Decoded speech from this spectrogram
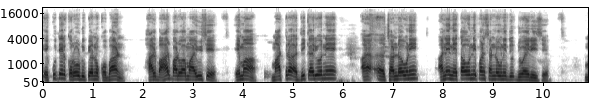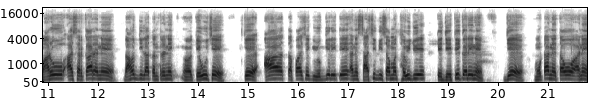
એકોતેર કરોડ રૂપિયાનું કૌભાંડ હાલ બહાર પાડવામાં આવ્યું છે, એમાં માત્ર અધિકારીઓને સંડોવણી અને નેતાઓની પણ સંડોવણી જોવાઈ રહી છે. મારું આ સરકાર અને દાહોદ જિલ્લા તંત્રને કહેવું છે કે આ તપાસ એક યોગ્ય રીતે અને સાચી દિશામાં થવી જોઈએ કે જેથી કરીને જે મોટા નેતાઓ અને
